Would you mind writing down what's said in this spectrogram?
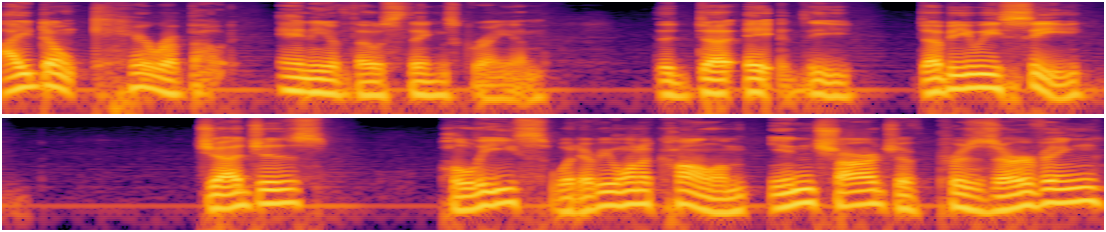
I don't care about any of those things, Graham. The, the WEC, judges, police, whatever you want to call them, in charge of preserving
